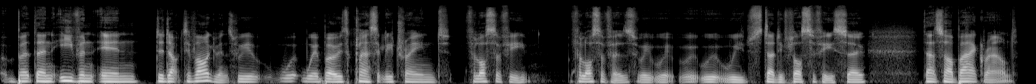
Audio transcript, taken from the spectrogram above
but then, even in deductive arguments, we we're both classically trained philosophy philosophers. We we we, we study philosophy, so that's our background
